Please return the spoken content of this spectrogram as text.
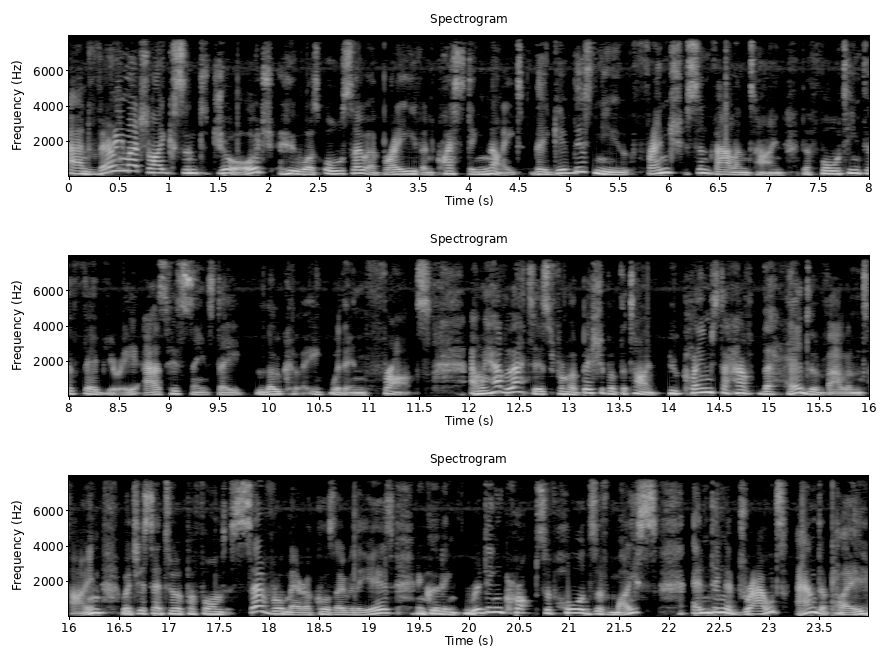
And very much like St. George, who was also a brave and questing knight, they give this new French St. Valentine the 14th of February as his saint's day locally within France. And we have letters from a bishop of the time who claims to have the head of Valentine, which is said to have performed several miracles over the years, including ridding crops of hordes of mice, ending a drought and a plague,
